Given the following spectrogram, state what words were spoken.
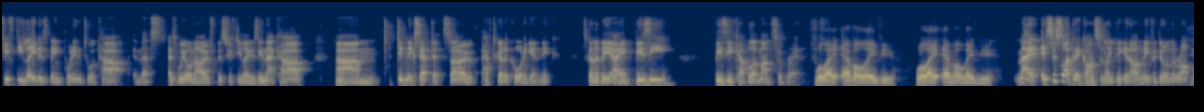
50 litres being put into a car. And that's, as we all know, there's 50 litres in that car. Mm. Um, didn't accept it. So have to go to court again, Nick. It's going to be a busy, busy couple of months for Brett. Will they ever leave you? Will they ever leave you? Mate, it's just like they're constantly picking on me for doing the wrong,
